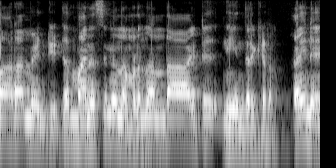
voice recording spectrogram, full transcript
മാറാൻ വേണ്ടിയിട്ട് മനസ്സിനെ നമ്മൾ നന്നായിട്ട് നിയന്ത്രിക്കണം. അതിന്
